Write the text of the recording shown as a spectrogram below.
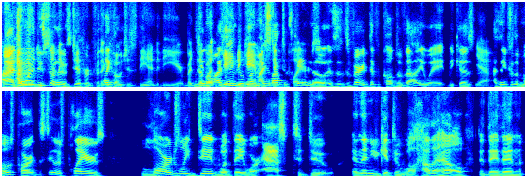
I, I want to do something Steelers- for the like- coaches at the end of the year, but, you know, but I game to the game, I stick to players. Game, though, is it's very difficult to evaluate because yeah, I think for the most part, the Steelers players largely did what they were asked to do. And then you get to, well, how the hell did they then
